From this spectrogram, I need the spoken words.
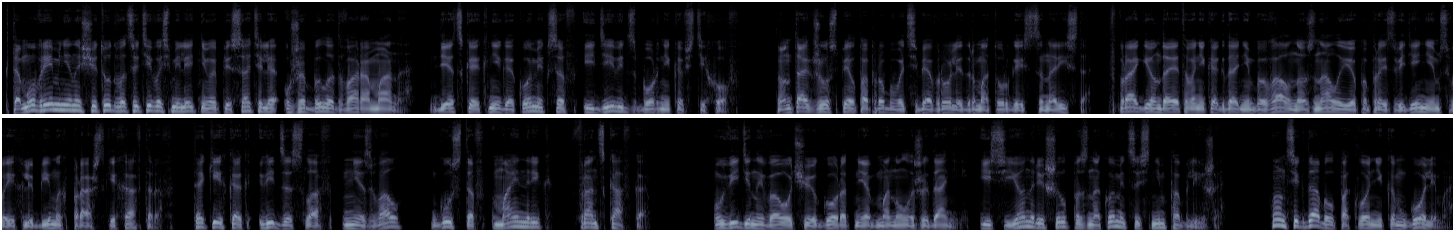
К тому времени на счету 28-летнего писателя уже было два романа, детская книга комиксов и девять сборников стихов. Он также успел попробовать себя в роли драматурга и сценариста. В Праге он до этого никогда не бывал, но знал ее по произведениям своих любимых пражских авторов, таких как Видзеслав Незвал, Густав Майнрик, Франц Кавка. Увиденный воочию город не обманул ожиданий, и Сион решил познакомиться с ним поближе. Он всегда был поклонником Голема,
